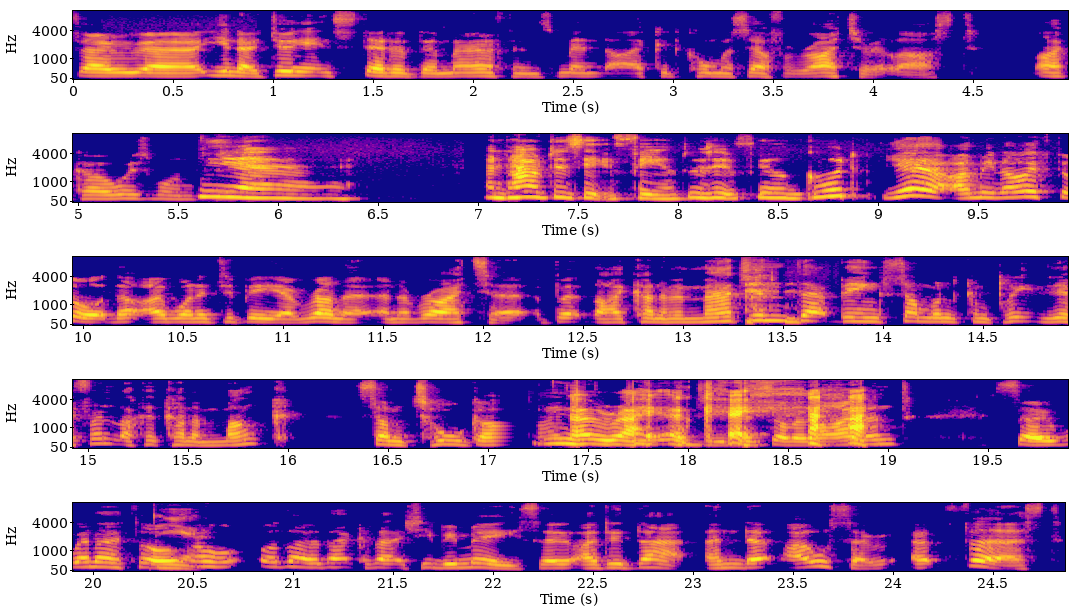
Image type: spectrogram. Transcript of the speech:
So uh, you know, doing it instead of the marathons meant that I could call myself a writer at last, like I always wanted. Yeah. And how does it feel? Does it feel good? Yeah, I mean, I thought that I wanted to be a runner and a writer, but I kind of imagined that being someone completely different, like a kind of monk, some tall guy. No, right, okay. on an island. So when I thought, Yeah. oh, although that could actually be me, so I did that. And uh, I also, at first,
